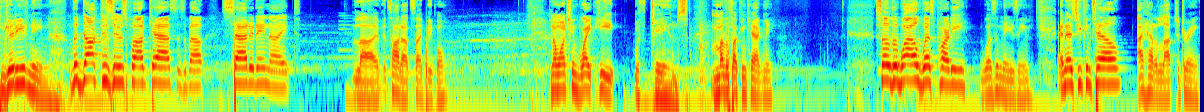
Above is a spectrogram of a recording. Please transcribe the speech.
Good evening. The Dr. Zeus podcast is about Saturday night live. It's hot outside, people. And I'm watching White Heat with James motherfucking Cagney. So the Wild West party was amazing. And as you can tell, I had a lot to drink.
